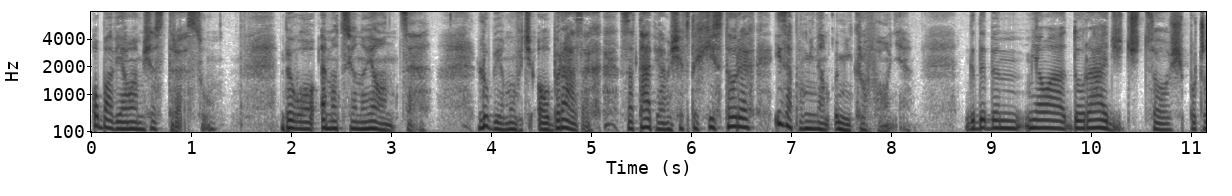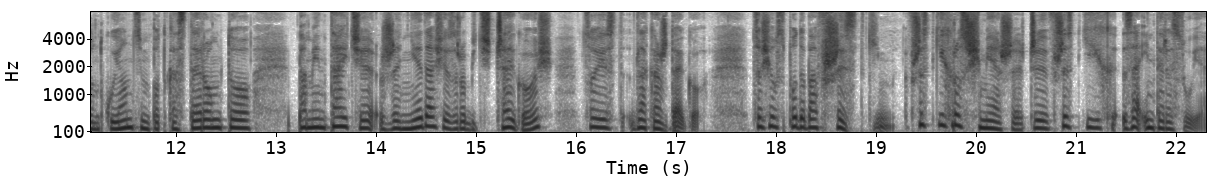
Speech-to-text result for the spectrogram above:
obawiałam się stresu. Było emocjonujące. Lubię mówić o obrazach, zatapiam się w tych historiach i zapominam o mikrofonie. Gdybym miała doradzić coś początkującym podcasterom, to pamiętajcie, że nie da się zrobić czegoś, co jest dla każdego, co się spodoba wszystkim, wszystkich rozśmieszy czy wszystkich zainteresuje.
